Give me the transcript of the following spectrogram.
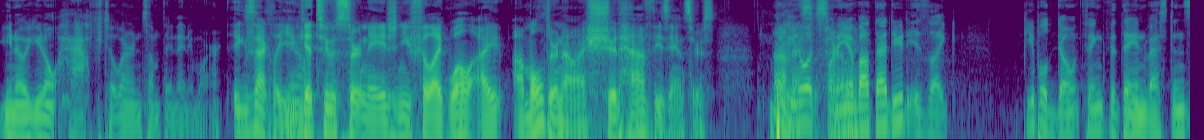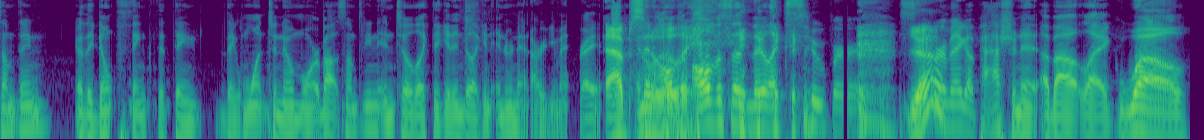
you know you don't have to learn something anymore Exactly. You You know? get to a certain age and you feel like, well, I I'm older now. I should have these answers. But you know what's funny about that, dude, is like people don't think that they invest in something or they don't think that they they want to know more about something until like they get into like an internet argument, right? Absolutely. And then all, of- all of a sudden they're like super, Yeah. super mega passionate about like, well,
